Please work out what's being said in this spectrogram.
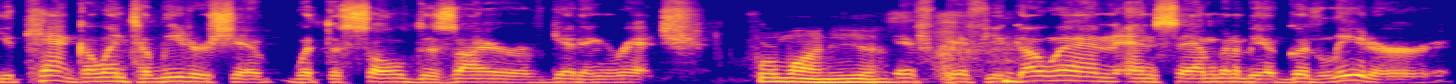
you can't go into leadership with the sole desire of getting rich. for money yes If, if you go in and say, I'm going to be a good leader,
